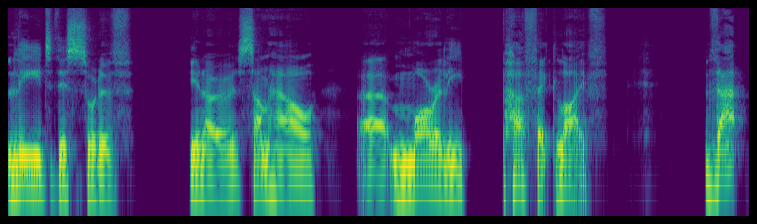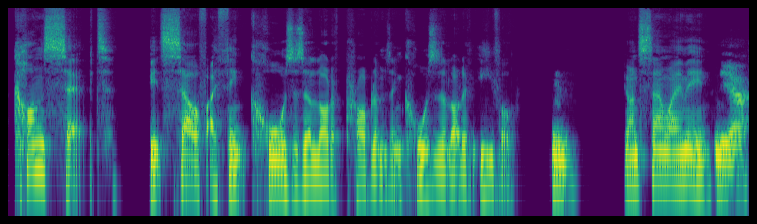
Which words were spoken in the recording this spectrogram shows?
lead this sort of you know somehow uh, morally perfect life that concept itself i think causes a lot of problems and causes a lot of evil mm. you understand what i mean yeah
